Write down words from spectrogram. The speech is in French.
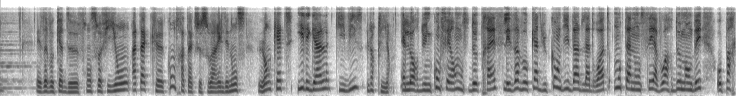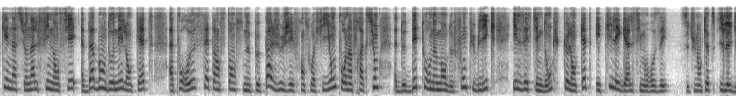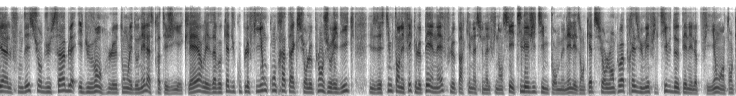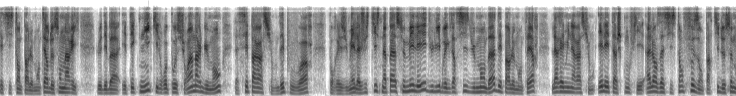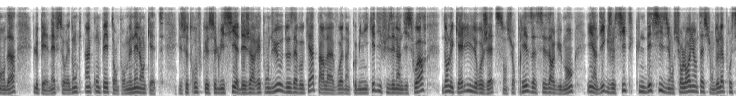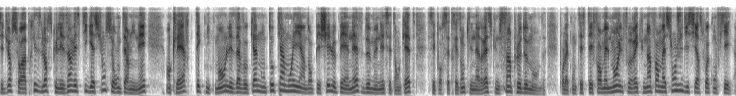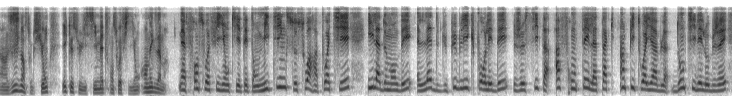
Les avocats de François Fillon attaquent, contre-attaquent ce soir. Ils dénoncent l'enquête illégale qui vise leurs clients. Lors d'une conférence de presse, les avocats du candidat de la droite ont annoncé avoir demandé au parquet national financier d'abandonner l'enquête. Pour eux, cette instance ne peut pas juger François Fillon pour l'infraction de détournement de fonds publics. Ils estiment donc que l'enquête est illégale, Simon Rosé. C'est une enquête illégale fondée sur du sable et du vent. Le ton est donné, la stratégie est claire. Les avocats du couple Fillon contre-attaquent sur le plan juridique. Ils estiment en effet que le PNF, le parquet national financier, est illégitime pour mener les enquêtes sur l'emploi présumé fictif de Pénélope Fillon en tant qu'assistante parlementaire de son mari. Le débat est technique, il repose sur un argument, la séparation des pouvoirs. Pour résumer, la justice n'a pas à se mêler du libre exercice du mandat des parlementaires, la rémunération et les tâches confiées à leurs assistants faisant partie de ce mandat. Le PNF serait donc incompétent pour mener l'enquête. Il se trouve que celui-ci a déjà répondu aux deux avocats par la voie d'un communiqué diffusé lundi soir, dans lequel il rejette sans surprise ses arguments et indique, je cite, qu'une décision sur l'orientation de la procédure sera prise lorsque les investigations seront terminées. En clair, techniquement, les avocats n'ont aucun moyen d'empêcher le PNF de mener cette enquête. C'est pour cette raison qu'ils n'adressent qu'une simple demande. Pour la contester formellement, il faudrait qu'une information judiciaire soit confiée à un juge d'instruction et que celui-ci mette François Fillon en examen. François Fillon, qui était en meeting ce soir à Poitiers, il a demandé l'aide du public pour l'aider, je cite, à affronter l'attaque impitoyable dont il est l'objet.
